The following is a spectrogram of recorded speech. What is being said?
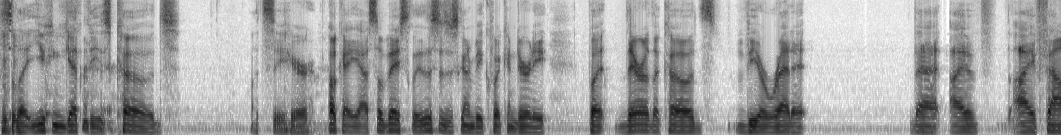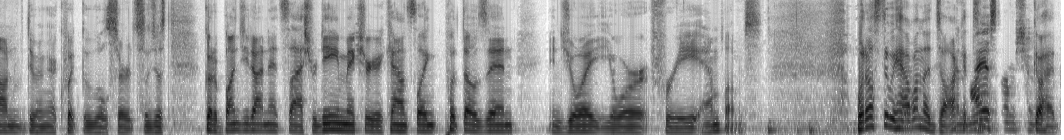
so that you can get these codes. Let's see here. Okay, yeah. So basically, this is just going to be quick and dirty, but there are the codes via Reddit that I've I found doing a quick Google search. So just go to bungie.net slash redeem, make sure your account's linked, put those in, enjoy your free emblems. What else do we have on the docket? And my assumption- Go ahead.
